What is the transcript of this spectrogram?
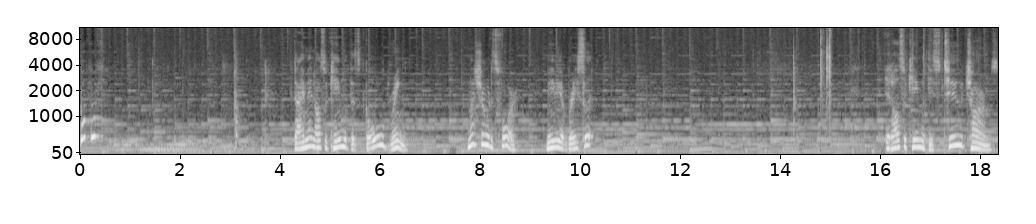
Woof woof. Diamond also came with this gold ring. I'm not sure what it's for. Maybe a bracelet? It also came with these two charms.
